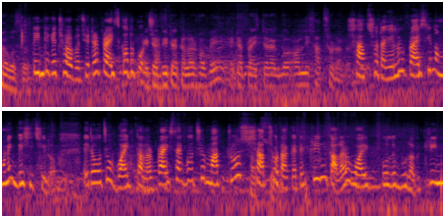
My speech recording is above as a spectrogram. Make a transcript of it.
6 বছর। তিন থেকে ছয় বছর। এটার প্রাইস কত পড়ছে? এটা দুইটা কালার হবে এটা প্রাইসটা রাখব অনলি সাতশো টাকা। সাতশো টাকা। এগুলোর প্রাইস কিন্তু অনেক বেশি ছিল। এটা হচ্ছে হোয়াইট কালার প্রাইস থাকবে হচ্ছে মাত্র সাতশো টাকা। এটা ক্রিম কালার হোয়াইট বলে ভুল হবে। ক্রিম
